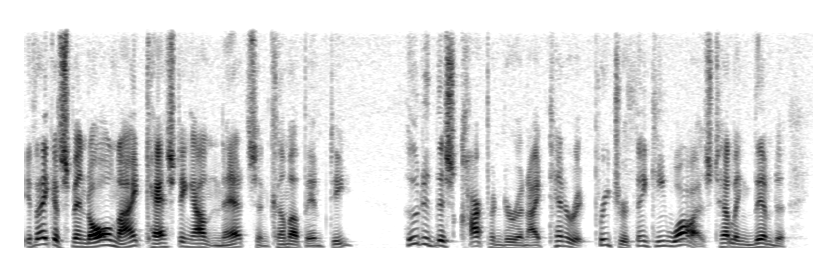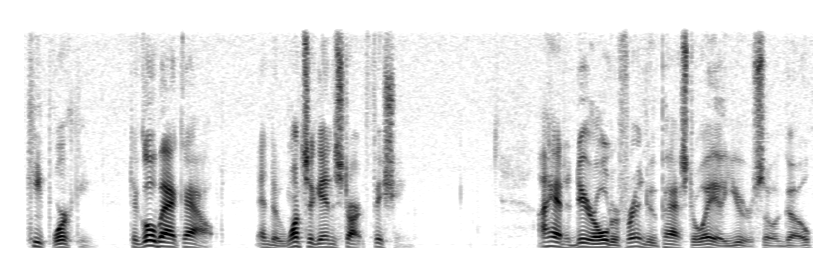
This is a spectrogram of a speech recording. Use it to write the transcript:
if they could spend all night casting out nets and come up empty, who did this carpenter and itinerant preacher think he was, telling them to keep working, to go back out, and to once again start fishing? I had a dear older friend who passed away a year or so ago,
